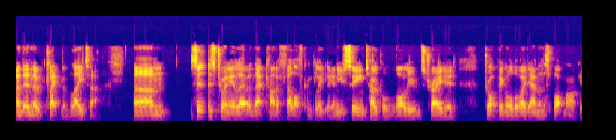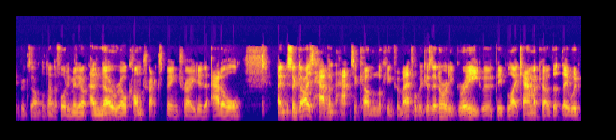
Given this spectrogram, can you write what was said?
and then they would collect them later. Um, since 2011, that kind of fell off completely, and you've seen total volumes traded dropping all the way down in the spot market, for example, down to 40 million, and no real contracts being traded at all. And so guys haven't had to come looking for metal because they'd already agreed with people like Cameco that they would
